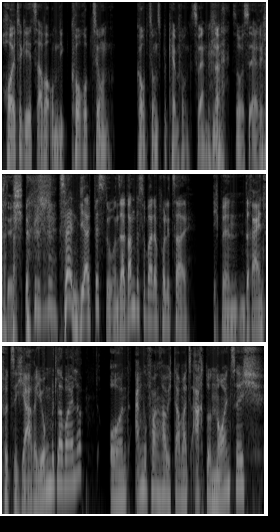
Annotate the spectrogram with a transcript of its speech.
Heute geht's aber um die Korruption. Korruptionsbekämpfung, Sven, ne? So ist er richtig. Sven, wie alt bist du und seit wann bist du bei der Polizei? ich bin 43 Jahre jung mittlerweile und angefangen habe ich damals 98,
